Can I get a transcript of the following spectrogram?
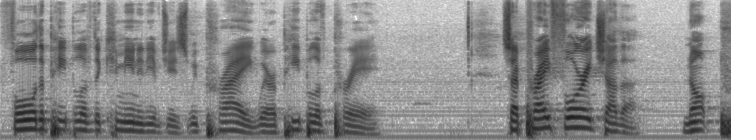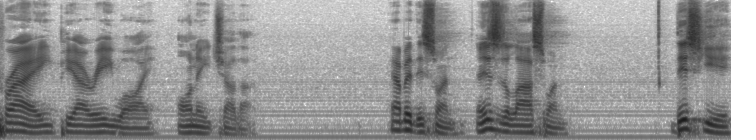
for the people of the community of Jesus. We pray. We're a people of prayer. So pray for each other, not pray, P R E Y, on each other. How about this one? And this is the last one. This year,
